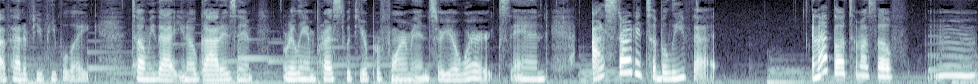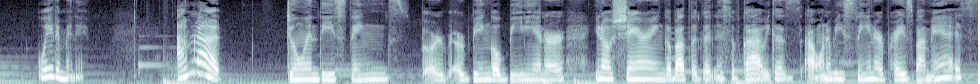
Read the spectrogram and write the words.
I've had a few people like tell me that, you know, God isn't really impressed with your performance or your works. And I started to believe that. And I thought to myself, mm, wait a minute. I'm not doing these things or, or being obedient or, you know, sharing about the goodness of God because I want to be seen or praised by man. It's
